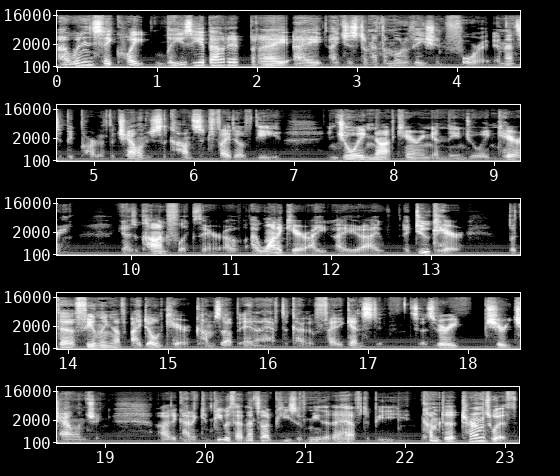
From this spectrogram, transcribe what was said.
I wouldn't say quite lazy about it, but I, I, I just don't have the motivation for it. And that's a big part of the challenge, is the constant fight of the enjoying not caring and the enjoying caring. You know, there's a conflict there of I want to care, I, I, I, I do care, but the feeling of I don't care comes up and I have to kind of fight against it. So it's very, very challenging uh, to kind of compete with that. And that's another piece of me that I have to be come to terms with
